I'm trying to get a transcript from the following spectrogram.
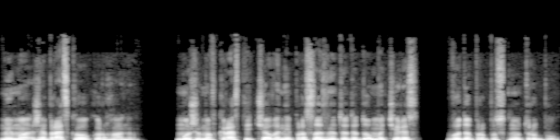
Мимо жебрацького кургану. Можемо вкрасти човен і прослизнути додому через водопропускну трубу.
